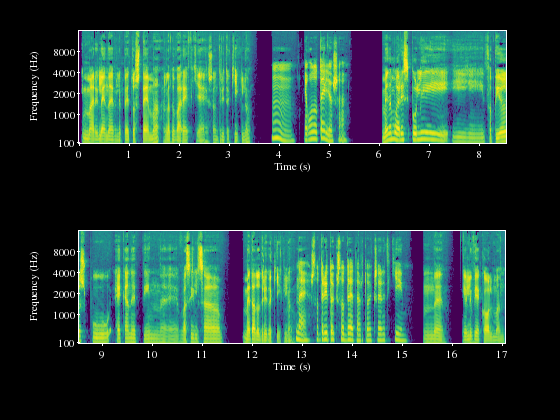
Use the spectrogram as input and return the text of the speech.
Η Μαριλένα έβλεπε το στέμα, αλλά το βαρέθηκε στον τρίτο κύκλο. εγώ το τέλειωσα. Μένα μου αρέσει πολύ η ηθοποιός που έκανε την ε, Βασίλισσα Μετά τον τρίτο κύκλο. Ναι, στον τρίτο και στον τέταρτο, εξαιρετική. Ναι, η Olivia Colman.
